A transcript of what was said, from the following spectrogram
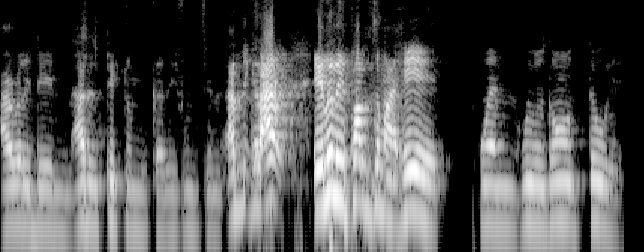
I really didn't. I just picked him because he's from Tennessee. I mean, cause I it literally popped into my head when we was going through it.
